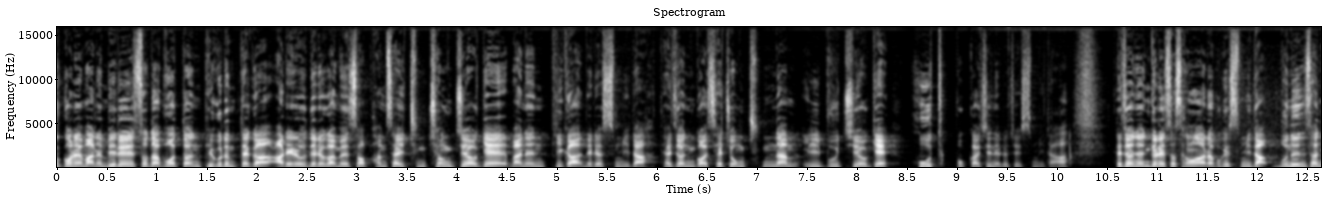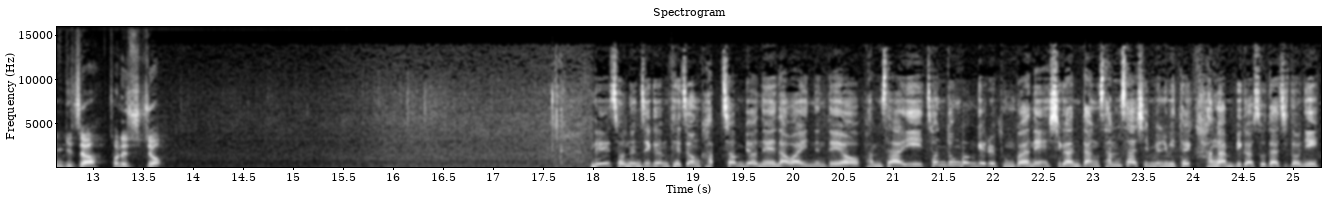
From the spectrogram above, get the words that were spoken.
수도권에 많은 비를 쏟아부었던 비구름대가 아래로 내려가면서 밤사이 충청 지역에 많은 비가 내렸습니다. 대전과 세종, 충남 일부 지역에 호우특보까지 내려져 있습니다. 대전 연결해서 상황 알아보겠습니다. 문은선 기자 전해주시죠. 네, 저는 지금 대전 갑천변에 나와 있는데요. 밤사이 천둥 번개를 동반해 시간당 3, 40mm의 강한 비가 쏟아지더니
